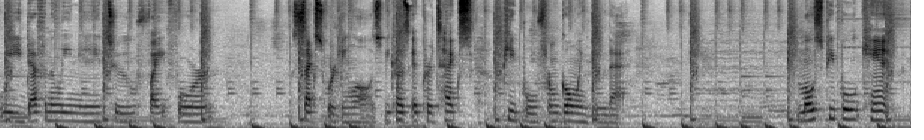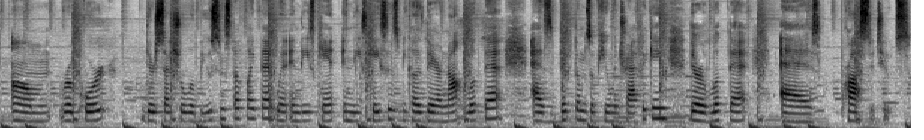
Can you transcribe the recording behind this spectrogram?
we definitely need to fight for sex working laws because it protects people from going through that. Most people can't um, report their sexual abuse and stuff like that when in these can in these cases because they are not looked at as victims of human trafficking they're looked at as prostitutes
